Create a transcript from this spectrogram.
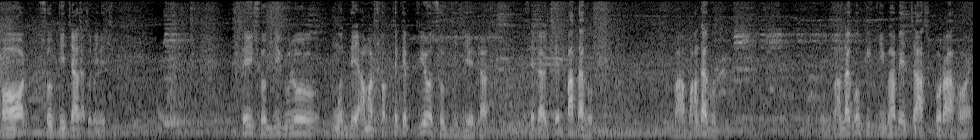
ফল সবজি চাষ করেছি। সেই সবজিগুলোর মধ্যে আমার সবথেকে প্রিয় সবজি যেটা সেটা হচ্ছে পাতাকপি বা বাঁধাকপি। এই বাঁধাকপি কীভাবে চাষ করা হয়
